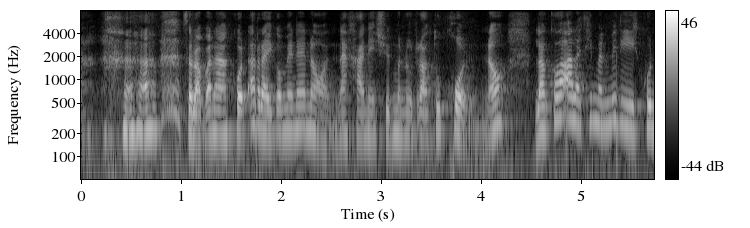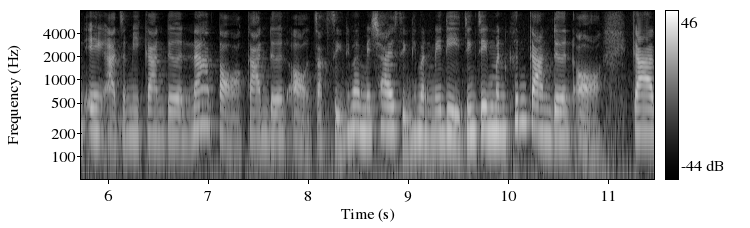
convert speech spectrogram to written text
นะสำหรับอนาคตอะไรก็ไม่แน่นอนนะคะ ในชีวิตมนุษย์เราทุกคนเนาะแล้วก็อะไรที่มันไม่ดีคุณเองอาจจะมีการเดินหน้าต่อการเดินออกจากสิ่งที่มันไม่ใช่สิ่งที่มันไม่ดี จริง ๆ มันขึ้นการเดินออก การ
